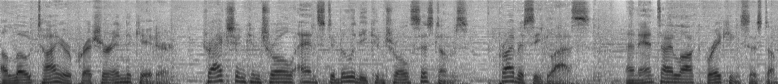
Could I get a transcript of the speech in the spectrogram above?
A low tire pressure indicator, traction control and stability control systems, privacy glass, an anti-lock braking system,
